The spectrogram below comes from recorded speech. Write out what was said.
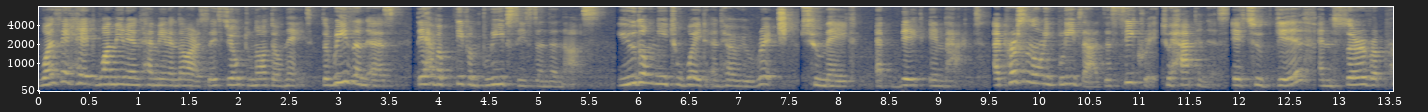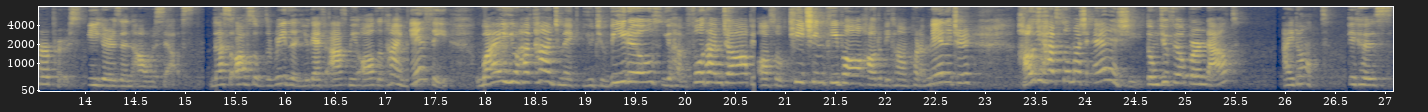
once they hit $1 million, $10 million, they still do not donate. The reason is they have a different belief system than us. You don't need to wait until you're rich to make a big impact. I personally believe that the secret to happiness is to give and serve a purpose bigger than ourselves. That's also the reason you guys ask me all the time, Nancy, why you have time to make YouTube videos? You have a full-time job, also teaching people how to become a product manager. How do you have so much energy? Don't you feel burned out? I don't because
